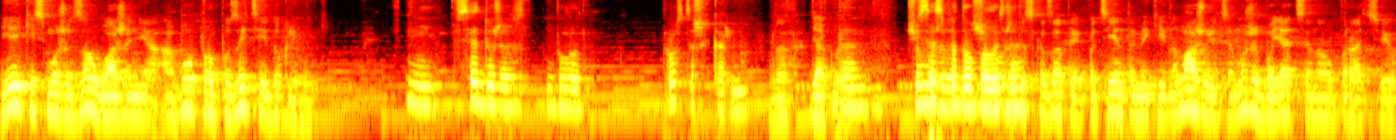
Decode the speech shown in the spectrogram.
Є якісь, може, зауваження або пропозиції до клініки? Ні, все дуже було просто шикарно. Да. Дякую. Да. Що, Все може- сподобалось, що можете да. сказати пацієнтам, які наважуються, може бояться на операцію?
